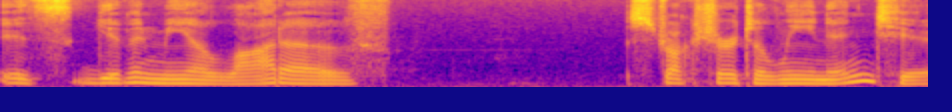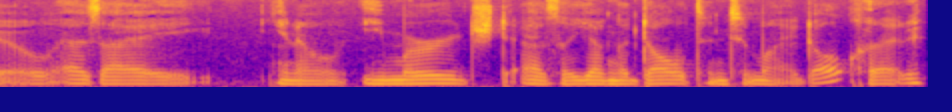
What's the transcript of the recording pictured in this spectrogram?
it's given me a lot of structure to lean into as I, you know, emerged as a young adult into my adulthood.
